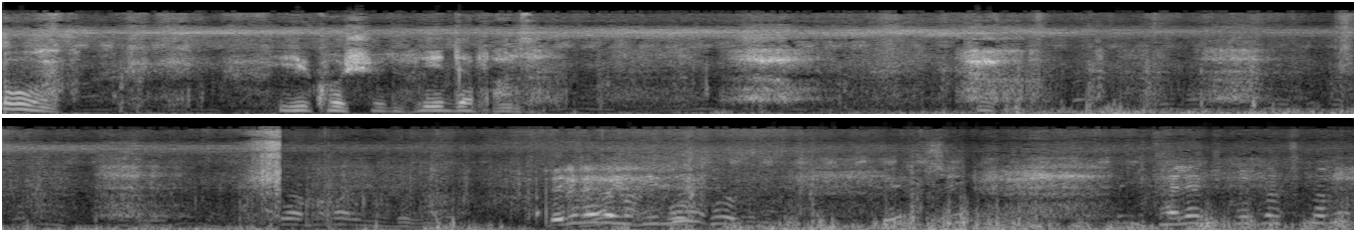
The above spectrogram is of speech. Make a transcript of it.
Oh. İyi koşuyordu. iyi depardı. Benim değil mi? Benim şey İtalyan çikolatadan çıkamıyor.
